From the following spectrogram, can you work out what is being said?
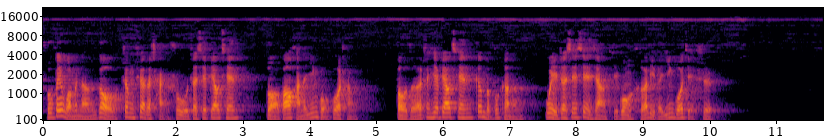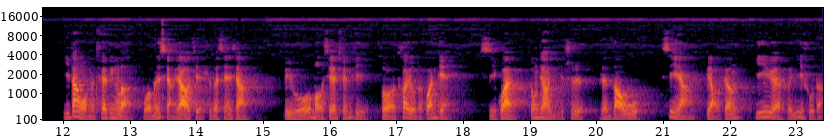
除非我们能够正确地阐述这些标签所包含的因果过程，否则这些标签根本不可能为这些现象提供合理的因果解释。一旦我们确定了我们想要解释的现象，比如某些群体所特有的观点、习惯、宗教仪式、人造物、信仰、表征、音乐和艺术等，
